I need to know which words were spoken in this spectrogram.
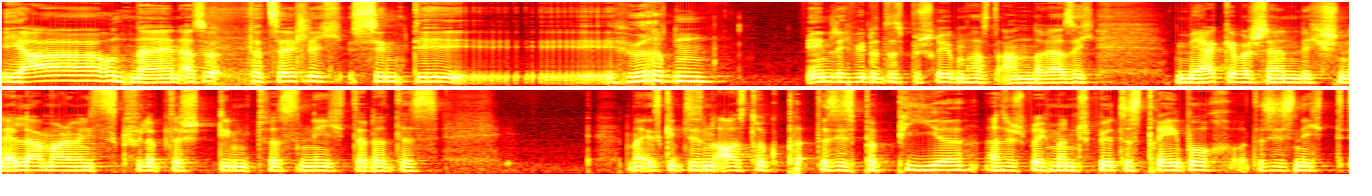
Ja und nein. Also tatsächlich sind die Hürden, ähnlich wie du das beschrieben hast, andere. Also ich merke wahrscheinlich schneller mal, wenn ich das Gefühl habe, da stimmt was nicht oder das es gibt diesen Ausdruck, das ist Papier, also sprich, man spürt das Drehbuch, das ist nicht,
